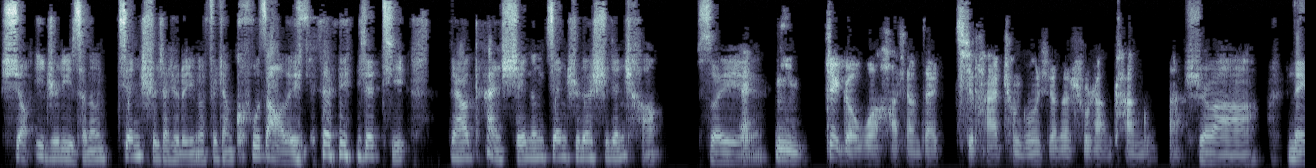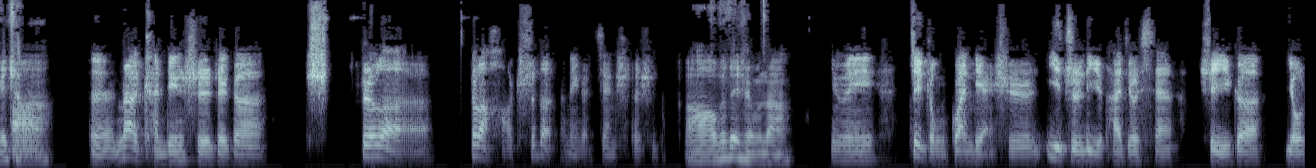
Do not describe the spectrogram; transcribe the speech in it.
需要意志力才能坚持下去的一个非常枯燥的一些 一些题，然后看谁能坚持的时间长。所以你这个我好像在其他成功学的书上看过啊，是吧？哪个长？呃，那肯定是这个吃吃了吃了好吃的那个坚持的时间啊？为为什么呢？因为。这种观点是意志力，它就像是一个有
